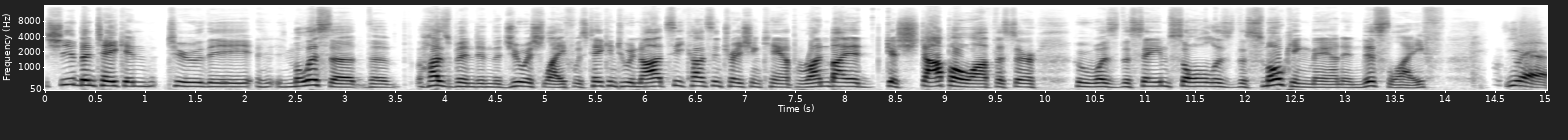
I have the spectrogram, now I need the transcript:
she had been taken to the Melissa, the husband in the Jewish life, was taken to a Nazi concentration camp run by a Gestapo officer who was the same soul as the smoking man in this life. yeah.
